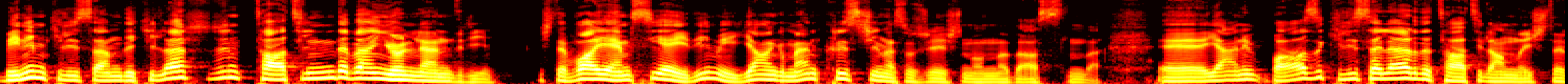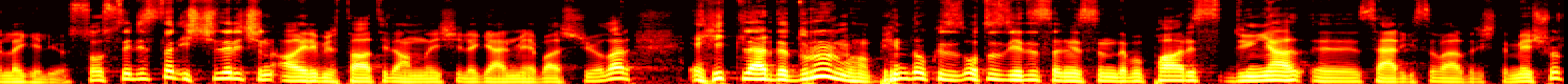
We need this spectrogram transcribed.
benim kilisemdekilerin tatilini de ben yönlendireyim. İşte YMCA değil mi? Young Men Christian Association onun adı aslında. Ee, yani bazı kiliseler de tatil anlayışlarıyla geliyor. Sosyalistler işçiler için ayrı bir tatil anlayışıyla gelmeye başlıyorlar. E Hitler de durur mu? 1937 senesinde bu Paris Dünya e, sergisi vardır işte meşhur.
